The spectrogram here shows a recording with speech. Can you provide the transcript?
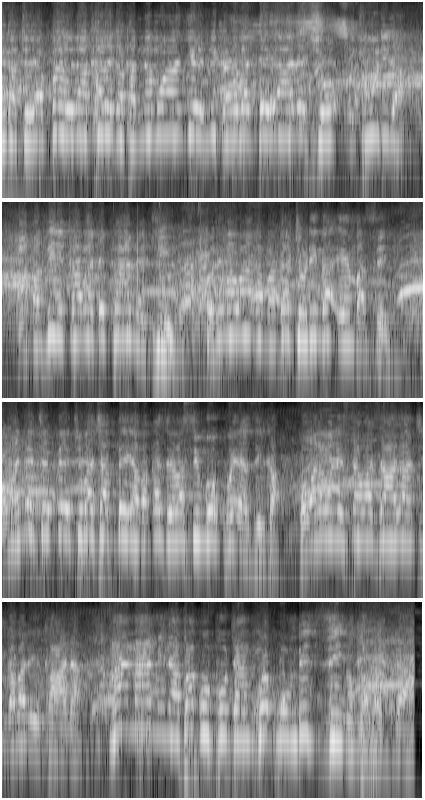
nga toyavayo nakabega kannamwanje nika yabadde yalekyo okiwulira. Akaviiri kabadde kaneti oli mawanga magati olinga embase. Omanye ekyebbe ekiba kya bbeeyi abakazi bebasinga okweyazika. Obalaba nesawa za lanki nga balekaana mama amina pakumputa mpukwe ku mbizzi nukabadda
